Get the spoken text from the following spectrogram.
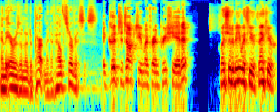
and the Arizona Department of Health Services. Good to talk to you, my friend. Appreciate it. Pleasure to be with you. Thank you.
